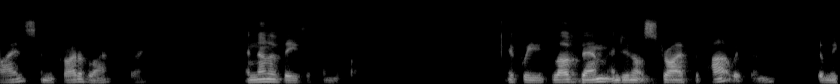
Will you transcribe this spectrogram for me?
eyes, and the pride of life, sorry. And none of these are from the Father. If we love them and do not strive to part with them, then we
